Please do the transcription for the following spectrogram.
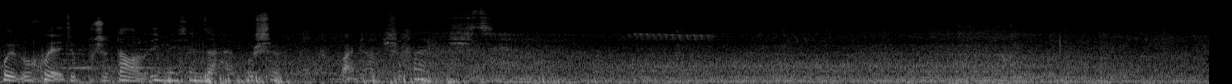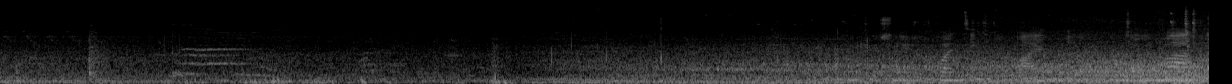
会不会就不知道了，因为现在还不是晚上吃饭的时间。就是那个观景台，泥巴大，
